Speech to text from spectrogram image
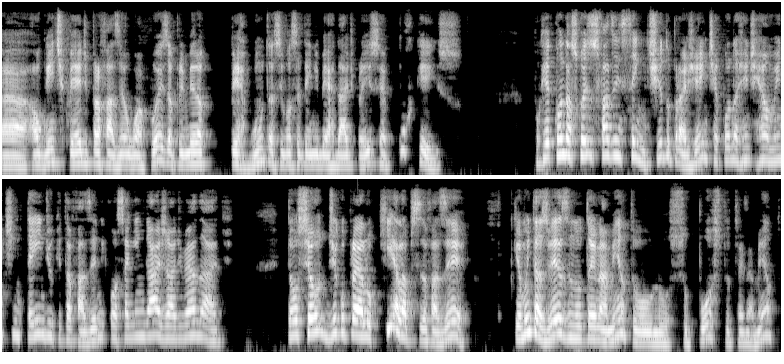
uh, alguém te pede para fazer alguma coisa, a primeira pergunta, se você tem liberdade para isso, é por que isso? Porque quando as coisas fazem sentido para a gente, é quando a gente realmente entende o que está fazendo e consegue engajar de verdade. Então, se eu digo para ela o que ela precisa fazer, porque muitas vezes no treinamento ou no suposto treinamento,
